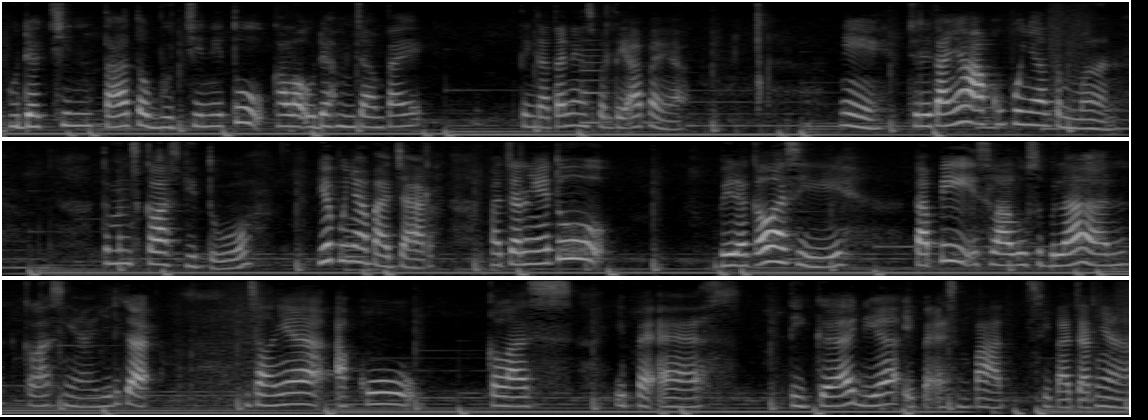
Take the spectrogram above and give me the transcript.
budak cinta atau bucin itu kalau udah mencapai tingkatan yang seperti apa ya? Nih, ceritanya aku punya teman. Teman sekelas gitu, dia punya pacar. Pacarnya itu beda kelas sih, tapi selalu sebelahan kelasnya. Jadi kak, misalnya aku kelas IPS 3 dia IPS 4 si pacarnya.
